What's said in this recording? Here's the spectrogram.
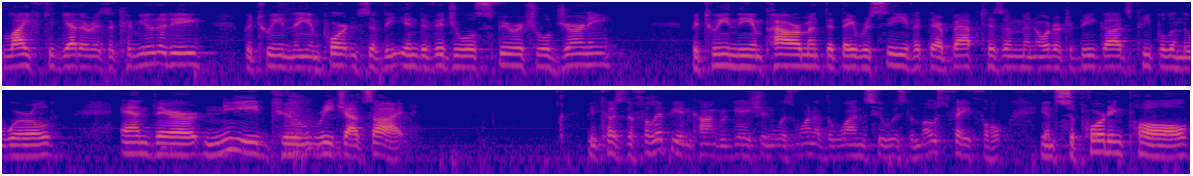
life together as a community, between the importance of the individual's spiritual journey, between the empowerment that they receive at their baptism in order to be God's people in the world, and their need to reach outside because the Philippian congregation was one of the ones who was the most faithful in supporting Paul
